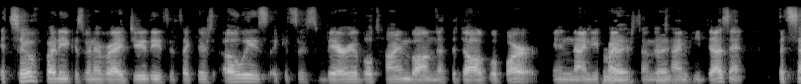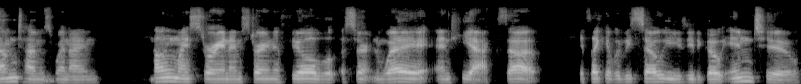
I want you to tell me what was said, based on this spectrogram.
it's so funny because whenever I do these, it's like there's always like it's this variable time bomb that the dog will bark. And 95% Right, of the right. time he doesn't. But sometimes mm. when I'm telling my story and I'm starting to feel a certain way and he acts up, it's like it would be so easy to go into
